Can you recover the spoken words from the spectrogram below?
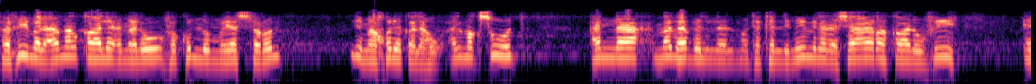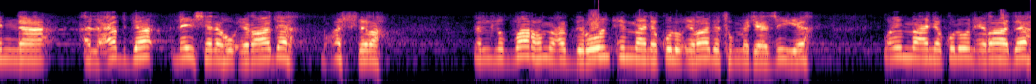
ففيما العمل؟ قال اعملوا فكل ميسر لما خلق له. المقصود أن مذهب المتكلمين من الأشاعرة قالوا فيه إن العبد ليس له إرادة مؤثرة. النظار هم يعبرون إما أن يقولوا إرادة مجازية وإما أن يقولون إرادة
